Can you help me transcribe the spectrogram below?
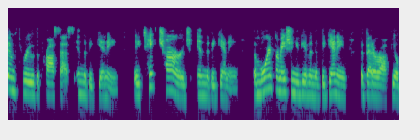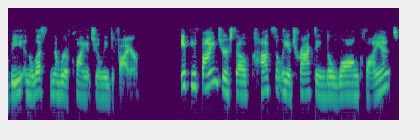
them through the process in the beginning they take charge in the beginning. The more information you give in the beginning, the better off you'll be and the less number of clients you'll need to fire. If you find yourself constantly attracting the wrong client,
